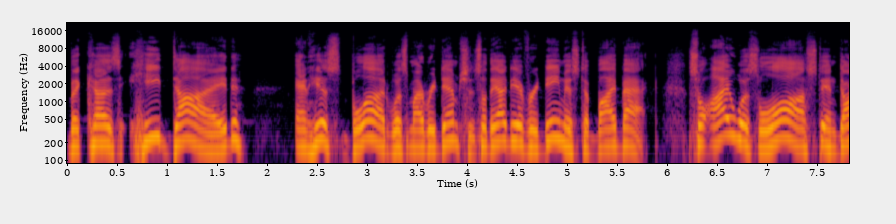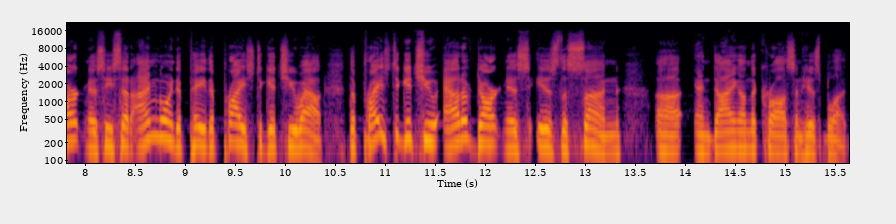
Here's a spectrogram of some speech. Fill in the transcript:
because He died and his blood was my redemption. So the idea of redeem is to buy back. So I was lost in darkness. He said, I'm going to pay the price to get you out. The price to get you out of darkness is the Son uh, and dying on the cross in his blood.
